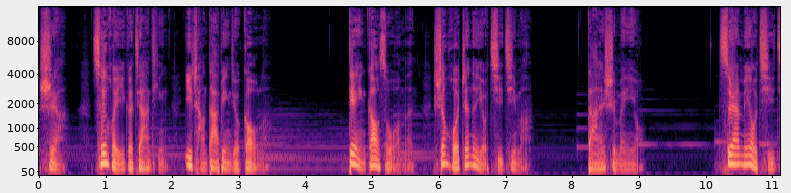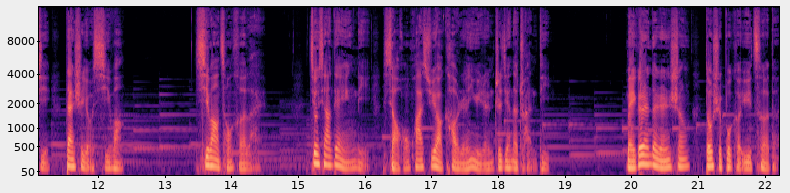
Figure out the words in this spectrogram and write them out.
是啊，摧毁一个家庭，一场大病就够了。电影告诉我们，生活真的有奇迹吗？答案是没有。虽然没有奇迹，但是有希望。希望从何来？就像电影里小红花需要靠人与人之间的传递。每个人的人生都是不可预测的，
